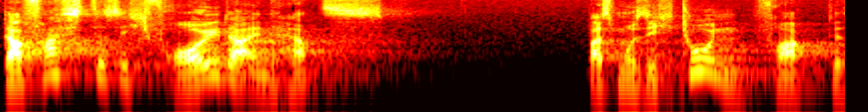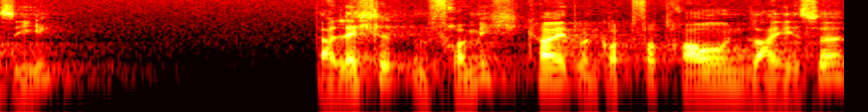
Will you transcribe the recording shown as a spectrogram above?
Da fasste sich Freude ein Herz. Was muss ich tun? fragte sie. Da lächelten Frömmigkeit und Gottvertrauen leise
